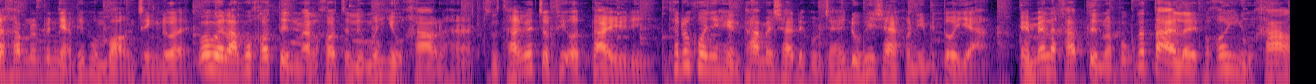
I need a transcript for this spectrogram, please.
ล่ะครับมันเป็นอย่างที่ผมบอกจริงด้วย ว่าเวลาพวกเขาตื่นมาแล้วเขาจะลืมว่าหิวข้าวนะฮะสุดท้ายก็จบที่อดตายอยู่ดี ถ้าทุกคนยังเห็นภาพไม่ชัดเดี๋ยวผมจะให้ดูพี่ชายคนนี้เป็นตัวอย่าง เห็นไหมล่ะครับตื่นมาปุ๊บก็ตายเลยเพราะเขาหิวข้าว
